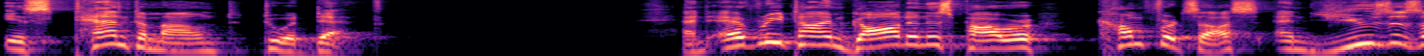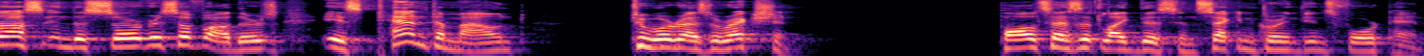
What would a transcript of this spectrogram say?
is tantamount to a death. And every time God in His power comforts us and uses us in the service of others is tantamount to a resurrection. Paul says it like this in 2 Corinthians 4:10.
